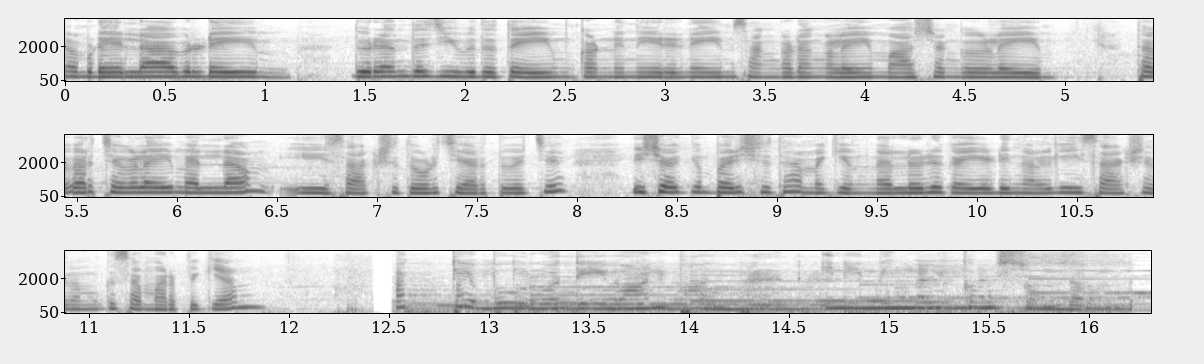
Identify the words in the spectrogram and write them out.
നമ്മുടെ എല്ലാവരുടെയും ദുരന്ത ജീവിതത്തെയും കണ്ണുനീരിനെയും സങ്കടങ്ങളെയും ആശങ്കകളെയും തകർച്ചകളെയും എല്ലാം ഈ സാക്ഷ്യത്തോട് ചേർത്ത് വെച്ച് ഈശോയ്ക്കും പരിശുദ്ധ അമ്മയ്ക്കും നല്ലൊരു കൈയടി നൽകി ഈ സാക്ഷി നമുക്ക് സമർപ്പിക്കാം. അത്യപൂർവ ദൈവാനുഭവങ്ങൾ ഇനി നിങ്ങൾക്കും സ്വന്തം.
